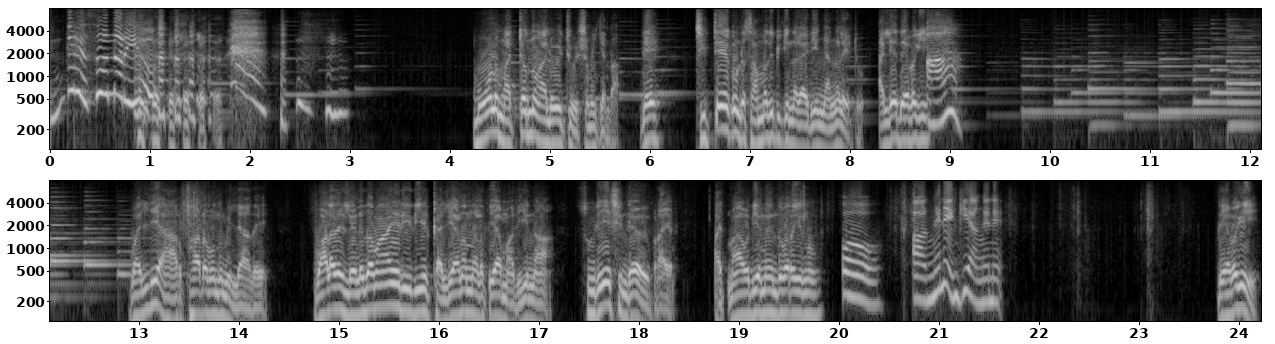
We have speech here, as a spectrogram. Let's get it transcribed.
എന്ത് രസമാണെന്നറിയോ? മോൾ മറ്റൊന്നും ആലോചിച്ച് വിഷമിക്കണ്ട. ദേ ചിറ്റയെ കൊണ്ട് സമ്മതിപ്പിക്കുന്ന കാര്യം ഞങ്ങൾ ഏറ്റു. അല്ലേ ദേവകി? ആ വലിയ ആർഭാടമൊന്നുമില്ലാതെ വളരെ ലളിതമായ രീതിയിൽ കല്യാണം നടത്തിയാൽ മതിയെന്ന സുരേഷിന്റെ അഭിപ്രായം. പത്മാവതി അമ്മ എന്ത് പറയുന്നു? ഓ അങ്ങനെയെങ്കി അങ്ങനെ. ദേവകി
